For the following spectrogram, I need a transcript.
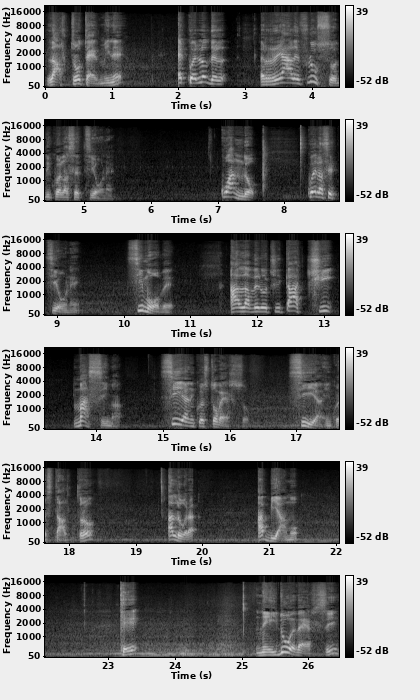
l'altro termine è quello del reale flusso di quella sezione. Quando quella sezione si muove alla velocità c massima, sia in questo verso, sia in quest'altro, allora abbiamo che nei due versi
